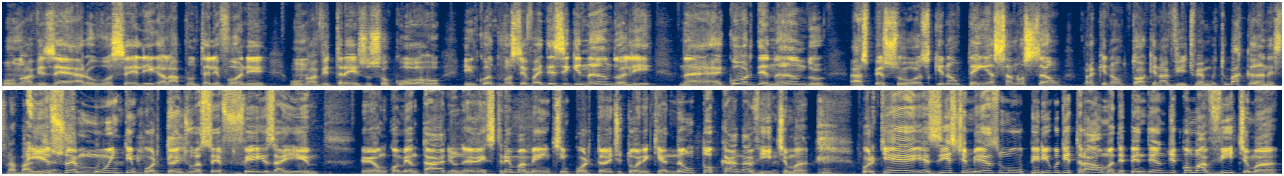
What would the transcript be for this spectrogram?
190, você liga lá para um telefone 193 do socorro, enquanto você vai designando ali, né, é, coordenando as pessoas que não têm essa noção para que não toque na vítima. É muito bacana esse trabalho. Isso é muito importante você fez aí é, um comentário, né, extremamente importante, Tony, que é não tocar na vítima. Porque existe mesmo o perigo de trauma, dependendo de como a vítima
